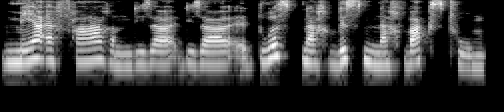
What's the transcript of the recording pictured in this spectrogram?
mehr erfahren, dieser, dieser äh, Durst nach Wissen, nach Wachstum,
